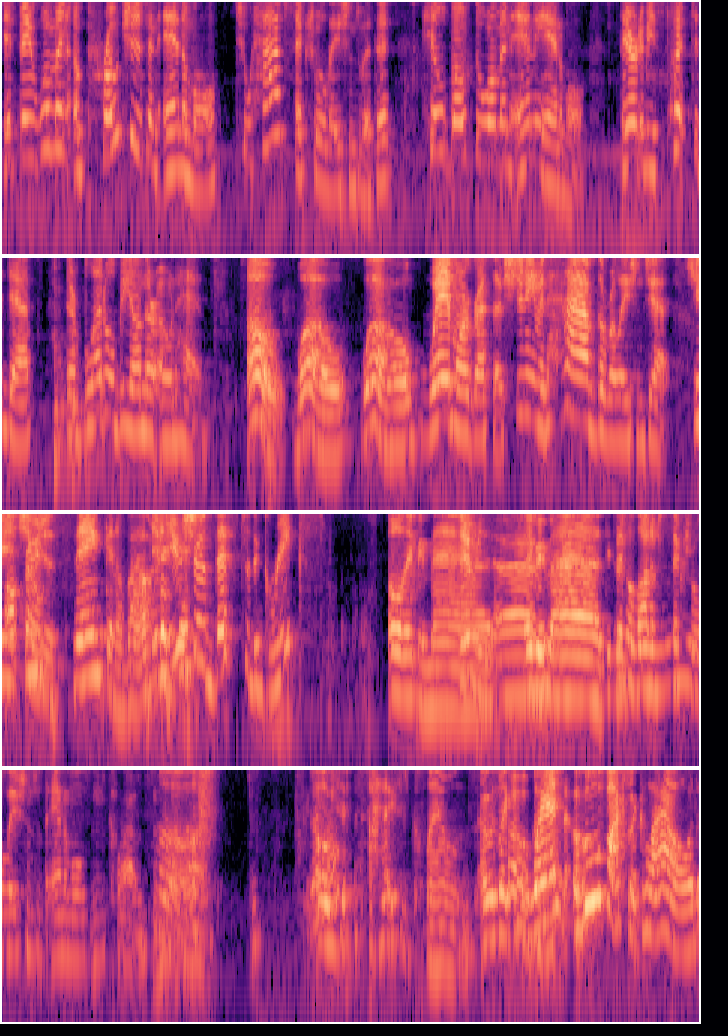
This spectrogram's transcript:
If a woman approaches an animal to have sexual relations with it, kill both the woman and the animal. They are to be put to death. Their blood will be on their own heads Oh, whoa, whoa. way more aggressive. She didn't even have the relations yet. She, Also- she was just thinking about If you showed this to the Greeks, Oh, they'd be mad. They'd be mad. They'd be mad. They'd be there's a lot of sexual relations with animals and clouds and oh. whatnot. Oh, you said, I thought you said clowns. I was like, Oh, when? Who fucked a clown?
